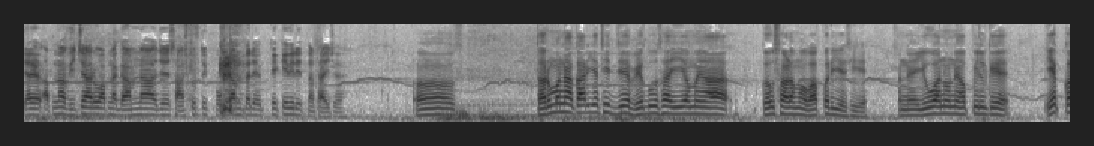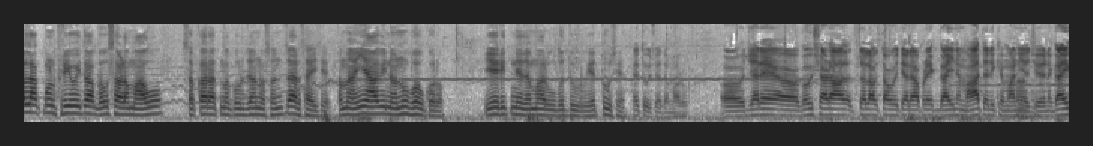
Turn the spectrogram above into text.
ત્યારે આપના વિચારો આપના ગામના જે સાંસ્કૃતિક પ્રોગ્રામ તરીકે કેવી રીતના થાય છે? ધર્મના કાર્યથી જ ભેગું થાય એ અમે આ ગૌશાળામાં વાપરીએ છીએ. અને યુવાનોને અપીલ કે એક કલાક પણ ફ્રી હોય તો આ ગૌશાળામાં આવો. સકારાત્મક ઉર્જાનો સંચાર થાય છે. તમે અહીંયા આવીને અનુભવ કરો. એ રીતને જ અમારું બધું હેતુ છે. હેતુ છે તમારું. જ્યારે ગૌશાળા ચલાવતા હોય ત્યારે આપણે એક ગાયને મા તરીકે માનીએ છીએ અને ગાય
